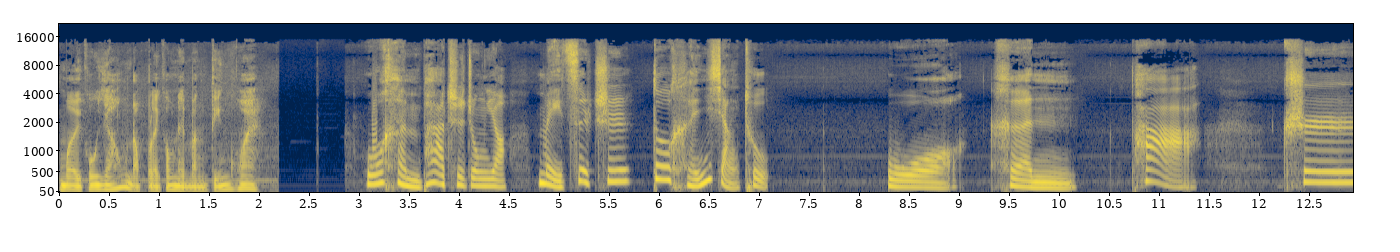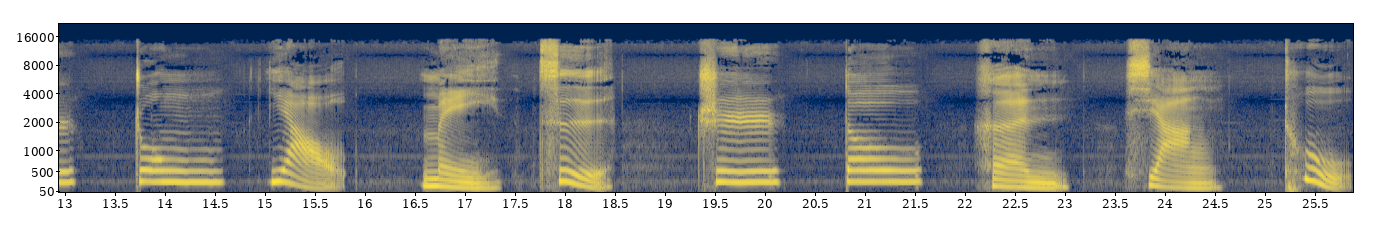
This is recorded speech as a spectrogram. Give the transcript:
mời cô giáo đọc lại câu này bằng tiếng hoa 我很怕吃中药，每次吃都很想吐。我很怕吃中药，每次吃都 很想吐。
